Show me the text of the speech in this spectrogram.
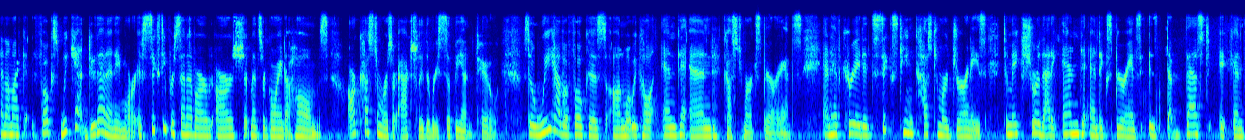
And I'm like, folks, we can't do that anymore. If 60% of our, our shipments are going to homes, our customers are actually the recipient too. So we have a focus on what we call end to end customer experience and have created 16 customer journeys to make sure that end to end experience is the best it can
